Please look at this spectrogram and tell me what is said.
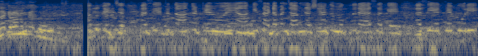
ਮੈਂ ਕਰਾਉਣਾ ਮੈਂ ਕਰਾਉਣਾ ਪੰਜਾਬ ਵਿੱਚ। ਅਸੀਂ ਇੱਥੇ ਤਾਂ ਇਕੱਠੇ ਹੋਏ ਹਾਂ ਕਿ ਸਾਡਾ ਪੰਜਾਬ ਨਸ਼ਿਆਂ ਤੋਂ ਮੁਕਤ ਰਹਿ ਸਕੇ। ਅਸੀਂ ਇੱਥੇ ਪੂਰੀ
